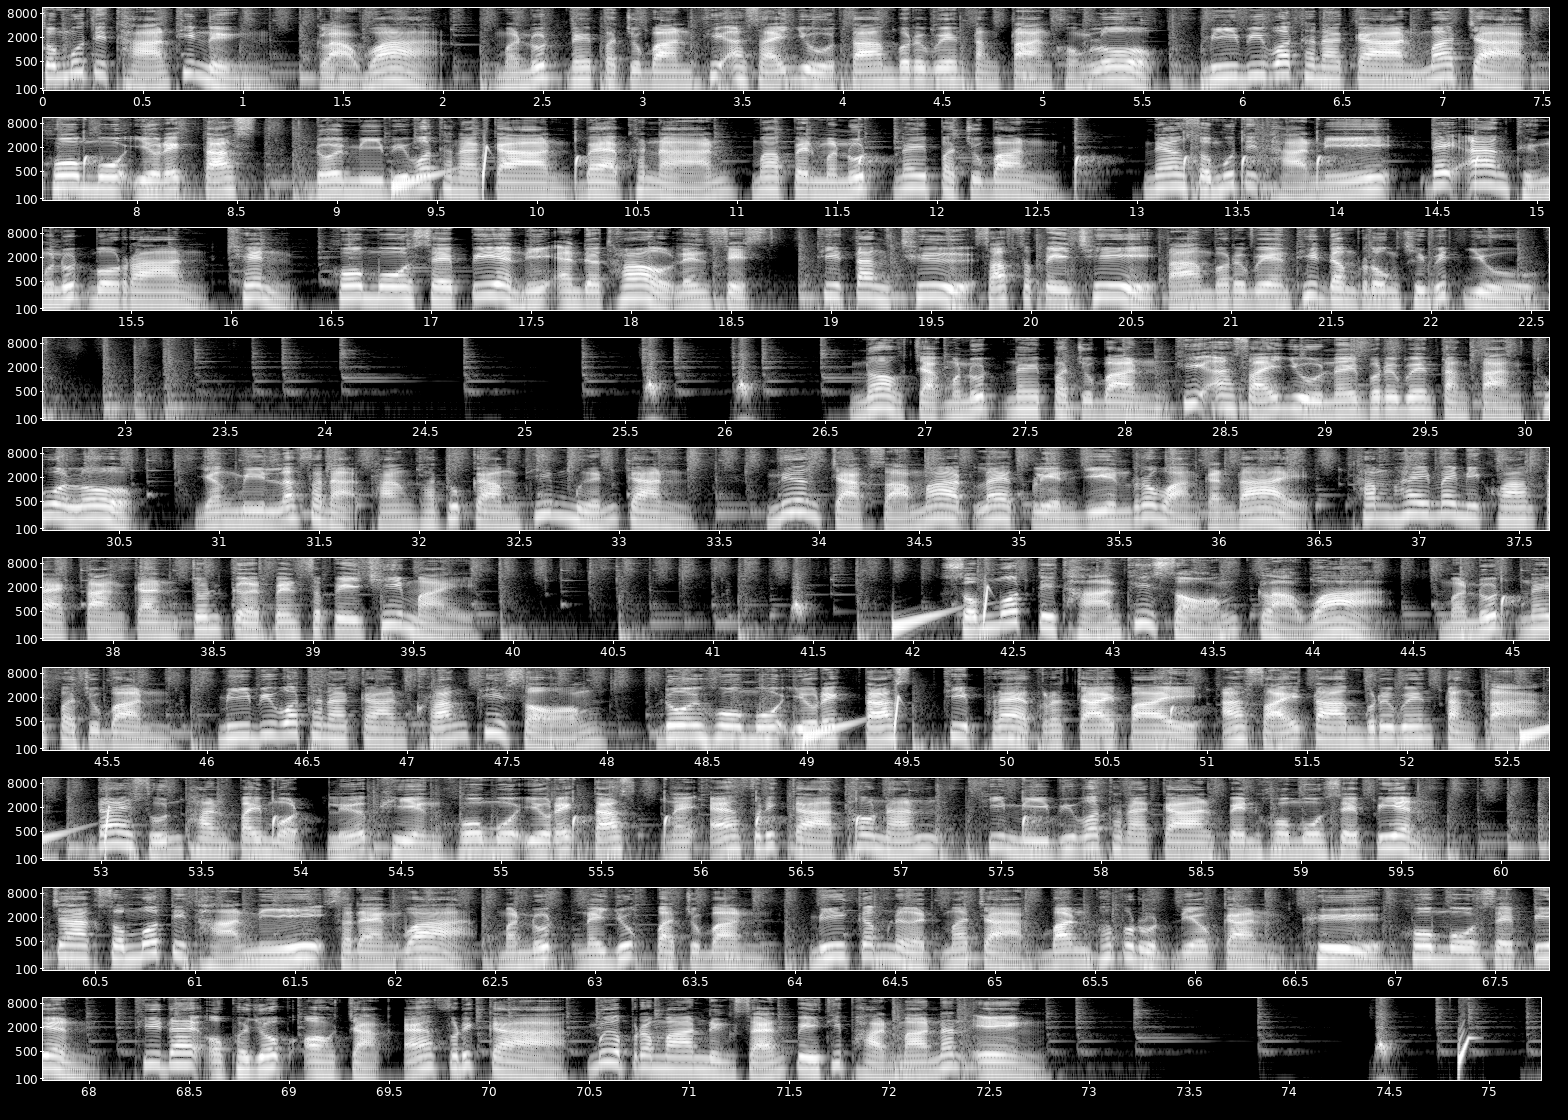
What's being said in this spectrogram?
สมมติฐานที่ 1 กล่าวว่ามนุษย์ในปัจจุบันที่อาศัยอยู่ตามบริเวณต่างๆ ของโลก มีวิวัฒนาการมาจาก Homo erectus โดยมีวิวัฒนาการแบบขนานมาเป็นมนุษย์ในปัจจุบัน แนวสมมุติฐานนี้ได้อ้างถึงมนุษย์โบราณ เช่น Homo sapien neanderthalensis ที่ ที่ตั้งชื่อ subspecies ตามบริเวณที่ดำรงชีวิตอยู่ นอกจากมนุษย์ในปัจจุบันที่อาศัยอยู่ในบริเวณต่างๆ ทั่วโลก ยังมีลักษณะทางพันธุกรรมที่เหมือนกัน เนื่องจากสามารถแลกเปลี่ยนยีนระหว่างกันได้ทำให้ไม่มีความแตกต่างกันจนเกิดเป็นสปีชีส์ใหม่ สมมติฐานที่ 2 กล่าวว่า มนุษย์ในปัจจุบันมีวิวัฒนาการครั้งที่ 2 โดยโฮโมอิเร็กตัสที่แพร่กระจายไปอาศัยตามบริเวณต่างๆ ได้สูญพันธุ์ไปหมดเหลือเพียงโฮโมอิเร็กตัสในแอฟริกาเท่านั้นที่มีวิวัฒนาการเป็นโฮโมเซเปียนจากสมมติฐานนี้แสดงว่ามนุษย์ในยุคปัจจุบันมีกำเนิดมาจากบรรพบุรุษเดียวกัน คือโฮโมเซเปียน ที่ได้อพยพออกจากแอฟริกาเมื่อประมาณ 1 0 0 0 0แปีที่ผ่านมานั่นเอง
